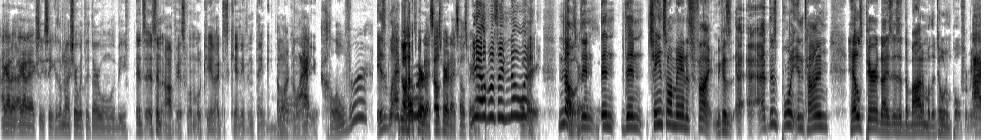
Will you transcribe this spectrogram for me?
I gotta, I gotta actually see because I'm not sure what the third one would be. It's it's an obvious one, Loki, and I just can't even think. I'm not gonna lie to you. Clover? Is Black? No, Hell's Paradise. Hell's Paradise. Hell's Paradise. Yeah, I was gonna say no way. No, then then then Chainsaw Man is fine because at, at this point in time, Hell's Paradise is at the bottom of the totem pole for me. I,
